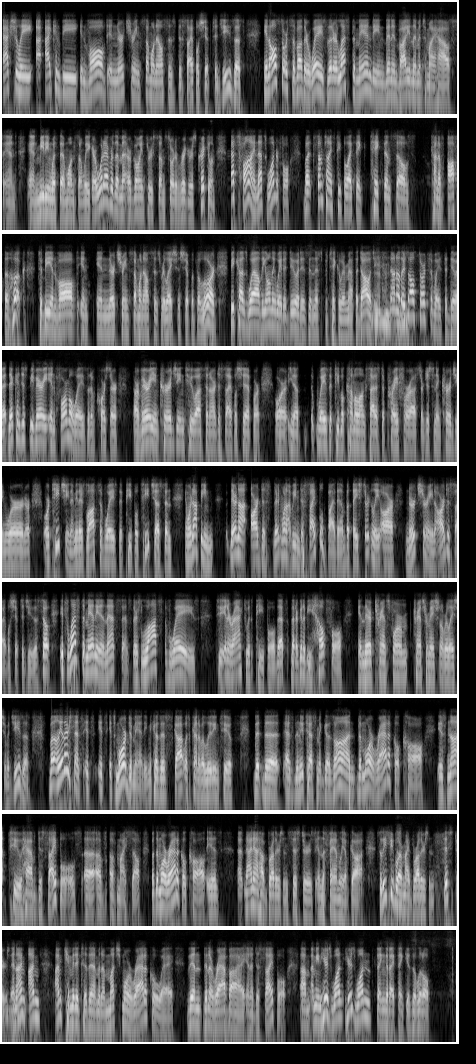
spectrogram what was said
actually I, I can be involved in nurturing someone else's discipleship to Jesus in all sorts of other ways that are less demanding than inviting them into my house and and meeting with them once a week or whatever them or going through some sort of rigorous curriculum. That's fine, that's wonderful. But sometimes people I think take themselves kind of off the hook to be involved in, in nurturing someone else's relationship with the Lord because, well, the only way to do it is in this particular methodology. Mm-hmm. No, no, there's all sorts of ways to do it. There can just be very informal ways that, of course, are, are very encouraging to us in our discipleship or, or, you know, ways that people come alongside us to pray for us or just an encouraging word or, or teaching. I mean, there's lots of ways that people teach us and, and we're not being, they're not our, we're not being discipled by them, but they certainly are nurturing our discipleship to Jesus. So it's less demanding in that sense. There's lots of ways to interact with people that's, that are going to be helpful in their transform transformational relationship with Jesus. But on the other sense, it's it's it's more demanding because as Scott was kind of alluding to, that the as the New Testament goes on, the more radical call is not to have disciples uh, of of myself, but the more radical call is uh, I now have brothers and sisters in the family of God. So these people are my brothers and sisters, and I'm I'm I'm committed to them in a much more radical way than than a rabbi and a disciple. Um, I mean, here's one here's one thing that I think is a little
